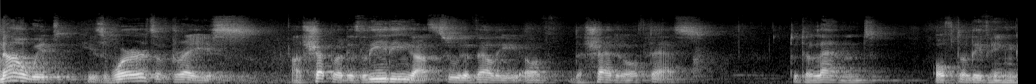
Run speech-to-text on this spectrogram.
Now, with his words of grace, our shepherd is leading us through the valley of the shadow of death to the land of the living.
